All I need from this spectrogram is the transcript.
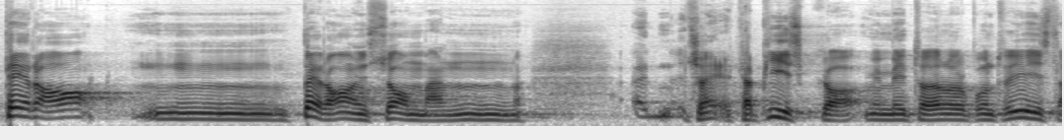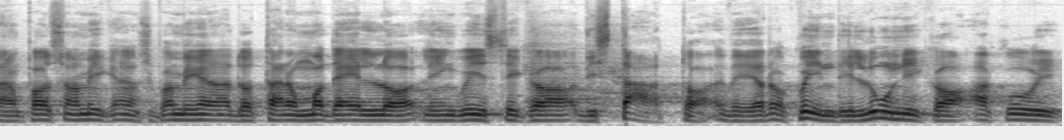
Però, mh, però insomma... Eh, cioè, capisco, mi metto dal loro punto di vista, non, mica, non si può mica adottare un modello linguistico di Stato, è vero? Quindi l'unico a cui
